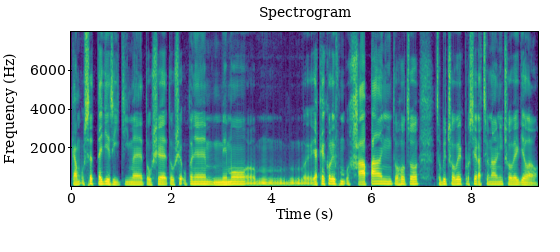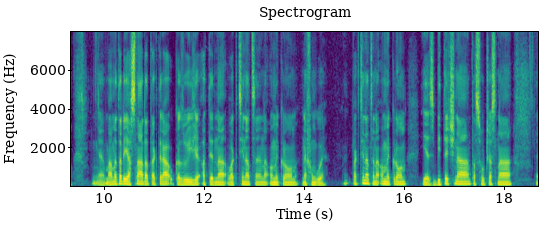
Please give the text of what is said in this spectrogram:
kam už se teď řítíme, to už je, to už je úplně mimo mm, jakékoliv chápání toho, co, co by člověk, prostě racionální člověk dělal. Eh, máme tady jasná data, která ukazují, že AT1 vakcinace na Omikron nefunguje. Vakcinace na Omikron je zbytečná, ta současná. Eh,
